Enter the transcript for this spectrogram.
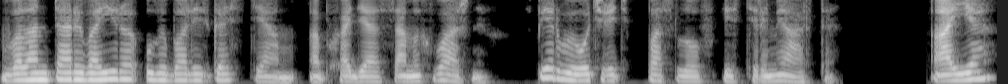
Волонтары Ваира улыбались гостям, обходя самых важных, первую очередь послов из Терамиарта. А я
